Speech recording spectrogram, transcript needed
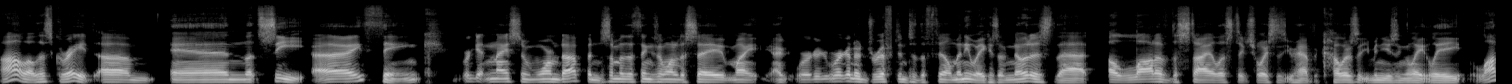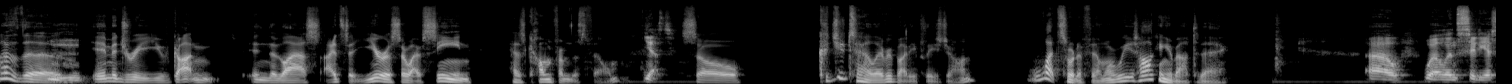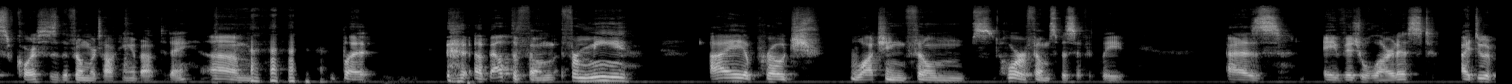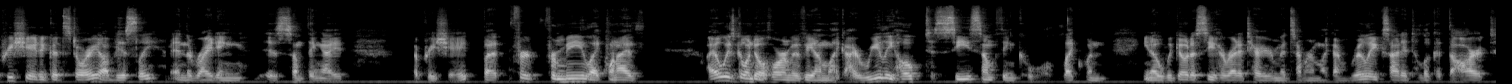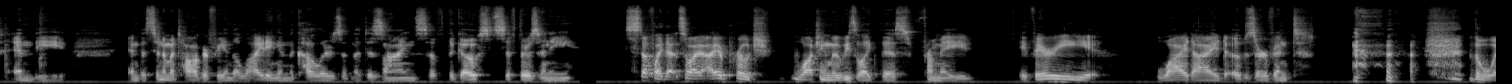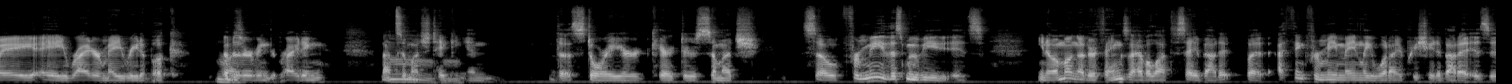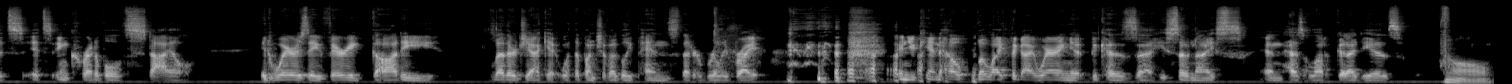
well, that's great. Um, and let's see. I think we're getting nice and warmed up, and some of the things I wanted to say might I, we're we're going to drift into the film anyway because I've noticed that a lot of the stylistic choices you have, the colors that you've been using lately, a lot of the Mhm. imagery you've gotten in the last, I'd say, year or so I've seen has come from this film. Yes. So, could you tell everybody, please, John, what sort of film are we talking about today? Uh, well, Insidious, of course, is the film we're talking about today. Um, but about the film, for me, I approach watching films, horror films specifically, as a visual artist. I do appreciate a good story, obviously, and the writing is something I appreciate. But for for me, like when I I always go into a horror movie, I'm like, I really hope to see something cool. Like when you know we go to see Hereditary or Midsommar, I'm like, I'm really excited to look at the art and the and the cinematography and the lighting and the colors and the designs of the ghosts, if there's any stuff like that. So I, I approach watching movies like this from a a very wide-eyed, observant, the way a writer may read a book, Right. observing the writing, not so much Mhm. taking in the story or characters so much. So for me, this movie is, you know, among other things, I have a lot to say about it. But I think for me, mainly what I appreciate about it is its its incredible style. It wears a very gaudy leather jacket with a bunch of ugly pins that are really bright, and you can't help but like the guy wearing it because uh, he's so nice and has a lot of good ideas. Oh,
